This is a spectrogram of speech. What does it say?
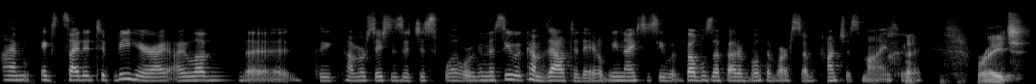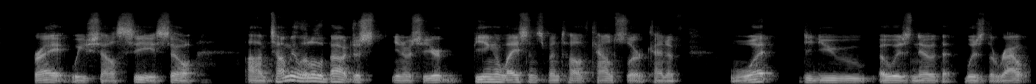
I'm excited to be here. I, I love the the conversations that just flow. We're going to see what comes out today. It'll be nice to see what bubbles up out of both of our subconscious minds here. right, right. We shall see. So, um, tell me a little about just you know, so you're being a licensed mental health counselor. Kind of what did you always know that was the route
